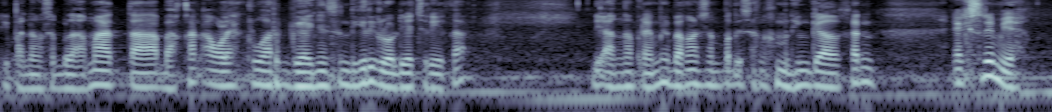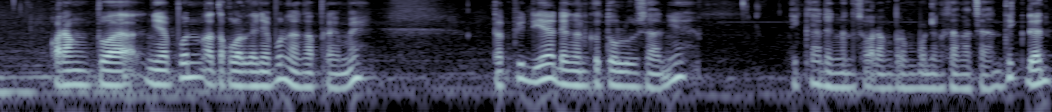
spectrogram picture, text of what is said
dipandang sebelah mata. Bahkan oleh keluarganya sendiri kalau dia cerita dianggap remeh bahkan sempat disangka meninggal kan ekstrim ya orang tuanya pun atau keluarganya pun nganggap remeh. Tapi dia dengan ketulusannya nikah dengan seorang perempuan yang sangat cantik dan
